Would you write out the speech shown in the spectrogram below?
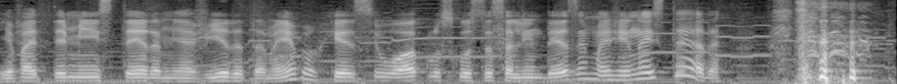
E vai ter minha esteira, minha vida também, porque se o óculos custa essa lindeza, imagina a esteira.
